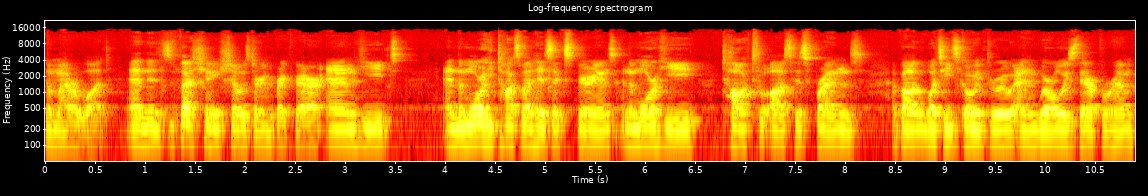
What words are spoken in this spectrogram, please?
no matter what, and it especially shows during Brick Fair. And he and the more he talks about his experience, and the more he talked to us, his friends, about what he's going through, and we're always there for him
